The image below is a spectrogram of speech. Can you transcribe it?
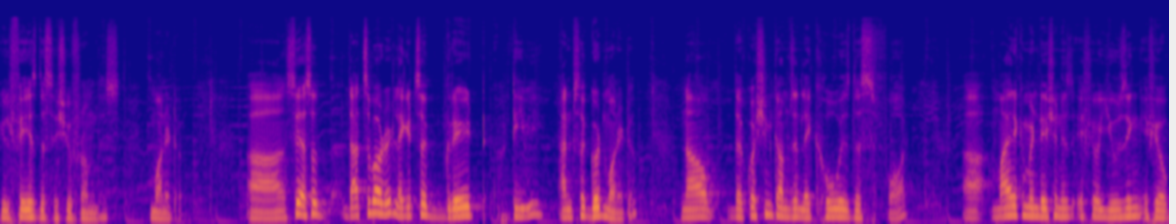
you'll face this issue from this monitor. Uh, so yeah so that's about it. Like it's a great tv and it's a good monitor. Now the question comes in like who is this for? Uh, my recommendation is if you're using if you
